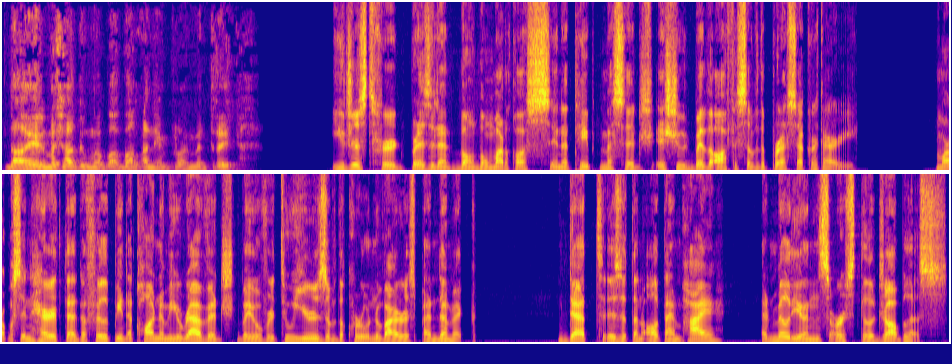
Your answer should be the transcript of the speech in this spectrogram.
dahil masyadong mababang unemployment rate. You just heard President Bongbong Marcos in a taped message issued by the Office of the Press Secretary. Marcos inherited a Philippine economy ravaged by over two years of the coronavirus pandemic Debt is at an all time high, and millions are still jobless.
